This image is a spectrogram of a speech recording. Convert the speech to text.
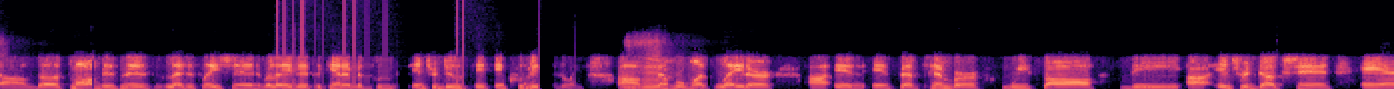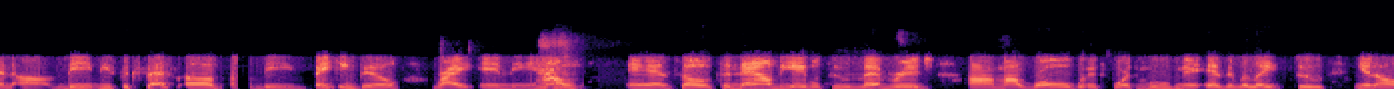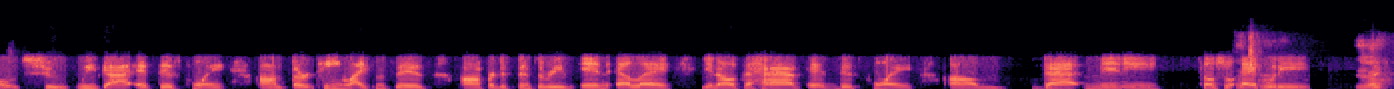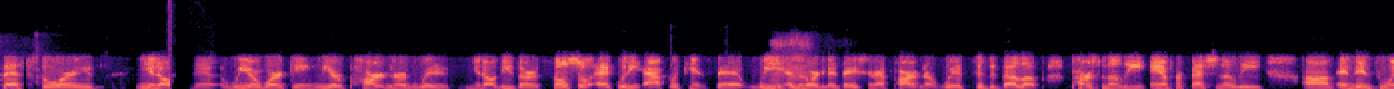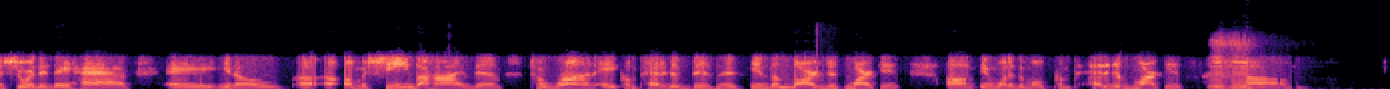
um, the small business legislation related to cannabis was introduced, it included scheduling. Um, Mhm. Several months later, uh, in in September, we saw the uh, introduction and um, the the success of, of the banking bill right in the Mhm. House. And so to now be able to leverage uh, my role with Fourth Movement as it relates to, you know, shoot, we've got at this point um, 13 licenses uh, for dispensaries in LA. You know, to have at this point um, that many social That's equity Yeah. success stories, you know, that we are working, we are partnered with, you know, these are social equity applicants that we as an organization have partnered with to develop personally and professionally, um, and then to ensure that they have a, you know, a, a- machine behind them to run a competitive business in the largest market, um, in one of the most competitive markets. Mhm. Um,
